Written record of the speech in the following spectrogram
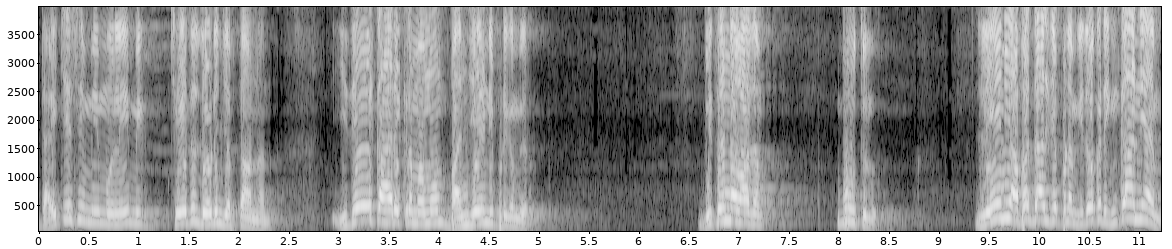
దయచేసి మిమ్మల్ని మీకు చేతులు జోడించి చెప్తా ఉన్నాను. ఇదే కార్యక్రమము బంద్ చేయండి ఇప్పుడు మీరు. వితండవాదం బూతులు. లేని అబద్ధాలు చెప్పడం ఇదొకటి ఇంకా అన్యాయం.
